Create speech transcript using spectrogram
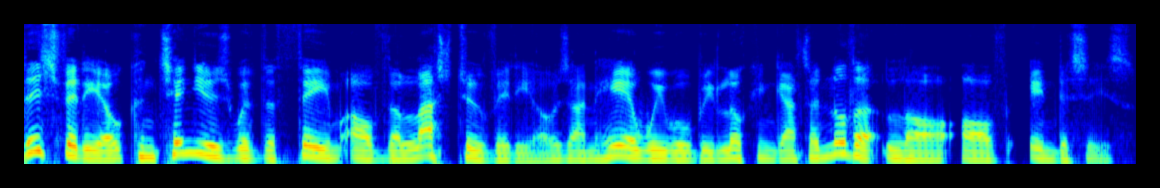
This video continues with the theme of the last two videos and here we will be looking at another law of indices.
